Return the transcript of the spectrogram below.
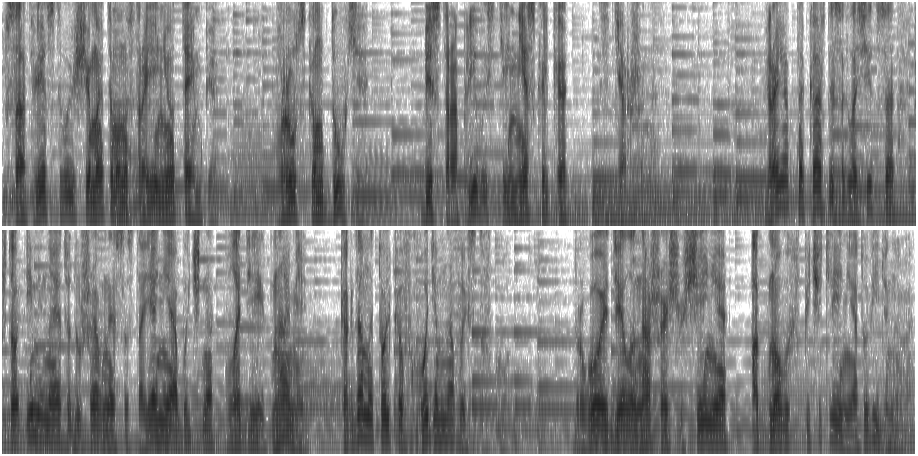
в соответствующем этому настроению темпе, в русском духе, без торопливости, несколько сдержанно. Вероятно, каждый согласится, что именно это душевное состояние обычно владеет нами, когда мы только входим на выставку. Другое дело наши ощущения от новых впечатлений, от увиденного.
